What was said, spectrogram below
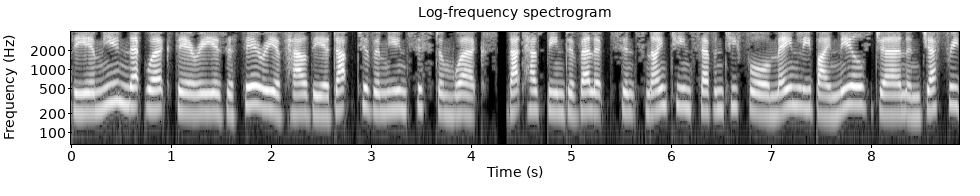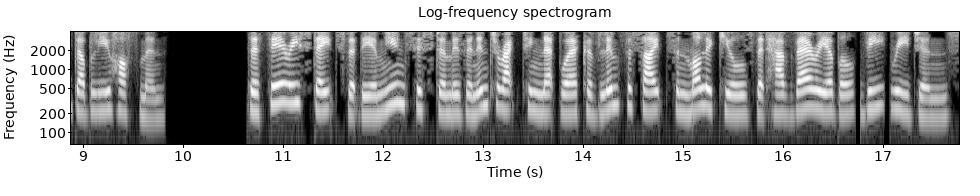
The immune network theory is a theory of how the adaptive immune system works, that has been developed since 1974 mainly by Niels Jerne and Geoffrey W. Hoffmann. The theory states that the immune system is an interacting network of lymphocytes and molecules that have variable v regions.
